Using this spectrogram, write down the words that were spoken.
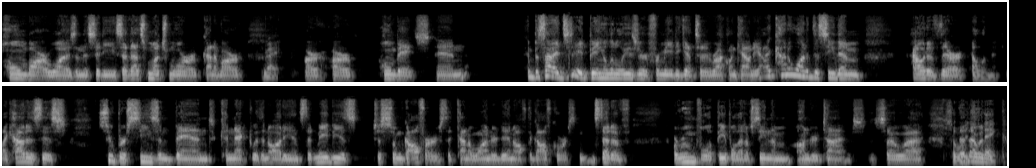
home bar was in the city. He said that's much more kind of our right our our home base. And and besides it being a little easier for me to get to Rockland County, I kind of wanted to see them out of their element. Like how does this super seasoned band connect with an audience that maybe is just some golfers that kind of wandered in off the golf course instead of a room full of people that have seen them a hundred times. So, uh, so what that, did you was, think?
